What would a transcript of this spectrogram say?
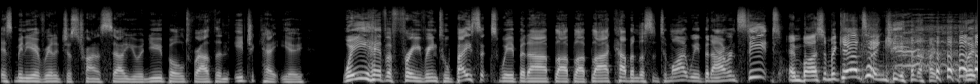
as many are really just trying to sell you a new build rather than educate you. We have a free rental basics webinar, blah, blah, blah. Come and listen to my webinar instead. And buy some accounting. which,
